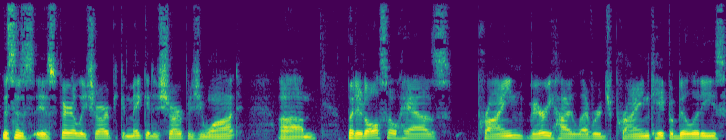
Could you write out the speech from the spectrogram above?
this is, is fairly sharp. You can make it as sharp as you want. Um, but it also has prying, very high leverage prying capabilities,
